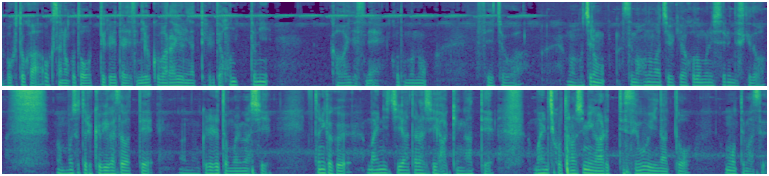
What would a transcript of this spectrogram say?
ー、僕とか奥さんのことを追ってくれたりですねよく笑うようになってくれて本当に可愛いですね。子供の成長は、まあ、もちろんスマホの待ち受けは子供にしてるんですけど、まあ、もうちょっとで首が下がってあのくれると思いますしとにかく毎日新しい発見があって毎日こう楽しみがあるってすごいなと思ってます、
